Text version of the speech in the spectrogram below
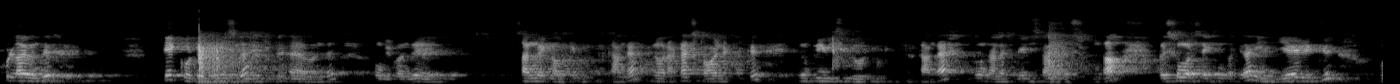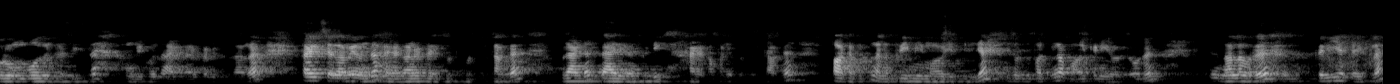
ஃபுல்லாக வந்து டீக் கோட்டு ஃபினிஷில் வந்து உங்களுக்கு வந்து சன்மை கவுட்டி கொடுத்துருக்காங்க. இன்னொரு அட்டாச் டாய்லெட் இருக்குது இதுவும் பிவிசி டோர் கொடுத்துருக்காங்க இதுவும் நல்ல ஸ்பேஷியஸான ரெஸ்ட் ரூம் தான். ரெஸ்ட் ரூமோட பார்த்தீங்கன்னா ஏழுக்கு ஒரு ஒம்போதுன்ற சைஸில் உங்களுக்கு வந்து அழகாக பண்ணி டைல்ஸ் எல்லாமே வந்து அழகான டைல்ஸ் வந்து கொடுத்துருக்காங்க. பிராண்டட் பேரியர் ஃபிட்டி அழகாக பண்ணி கொடுத்துருக்காங்க. பார்க்கறதுக்கு நல்ல ப்ரீமியமாகவே இருக்குங்க. இது வந்து பார்த்தீங்கன்னா பால்கனியோட ஒரு நல்ல ஒரு பெரிய டைப்பில்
